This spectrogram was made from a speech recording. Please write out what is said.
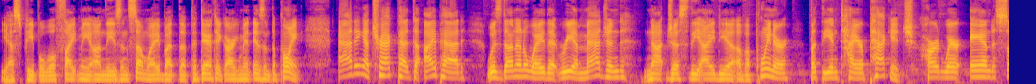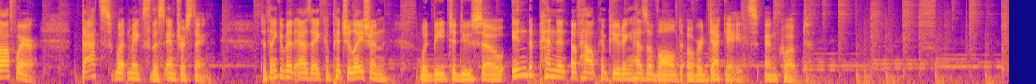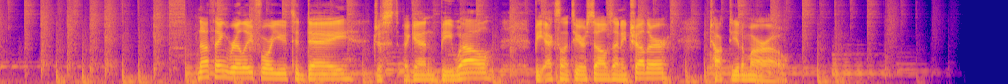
Yes, people will fight me on these in some way, but the pedantic argument isn't the point. Adding a trackpad to iPad was done in a way that reimagined not just the idea of a pointer, but the entire package, hardware and software. That's what makes this interesting. To think of it as a capitulation would be to do so independent of how computing has evolved over decades, end quote. Nothing really for you today. Just again, be well, be excellent to yourselves and each other. Talk to you tomorrow.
